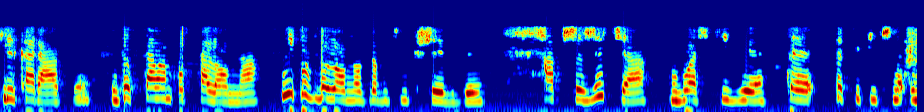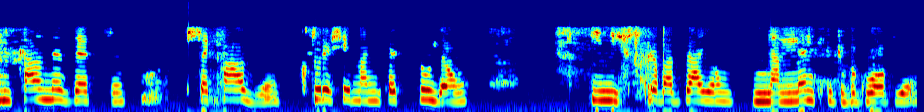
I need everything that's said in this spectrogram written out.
kilka razy. Zostałam ocalona. Nie pozwolono zrobić mi krzywdy a przeżycia właściwie te specyficzne, unikalne rzeczy, przekazy, które się manifestują i wprowadzają na mętlik w głowie,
